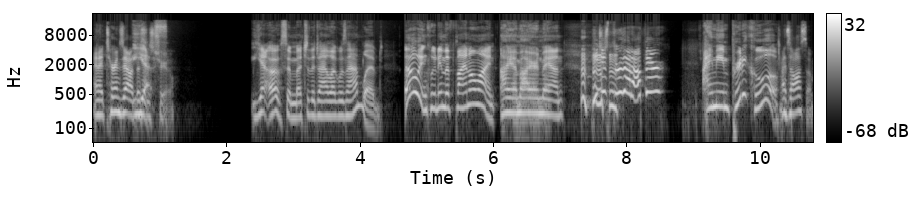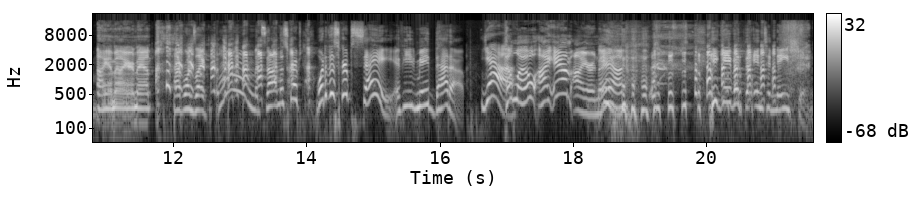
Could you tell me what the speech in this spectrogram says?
And it turns out this Yes. is true. Yeah. Oh, so much of the dialogue was ad libbed. Oh, including the final line I am Iron Man. He just threw that out there? I mean, pretty cool. That's awesome. I am Iron Man. Everyone's like, "Hmm, it's not in the script. What did the script say if he made that up? Yeah. Hello, I am Iron Man. he gave it the intonation.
